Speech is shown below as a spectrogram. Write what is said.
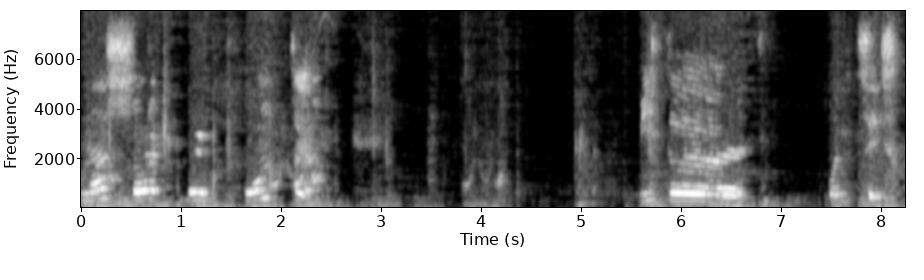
У нас 43 пункти від е, поліцейських.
